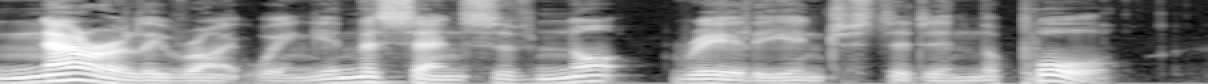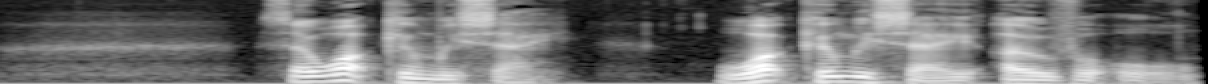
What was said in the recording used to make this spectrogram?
narrowly right wing in the sense of not really interested in the poor. So, what can we say? What can we say overall?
